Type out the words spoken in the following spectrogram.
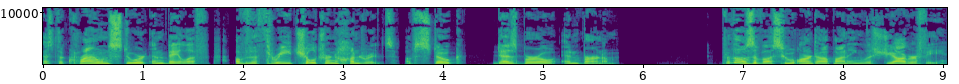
as the Crown Steward and Bailiff of the three Chiltern Hundreds of Stoke, Desborough, and Burnham. For those of us who aren't up on English geography,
